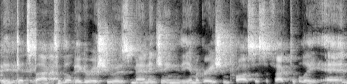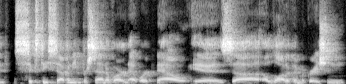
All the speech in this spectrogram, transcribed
It gets back to the bigger issue is managing the immigration process effectively. And 60, 70% of our network now is uh, a lot of immigration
